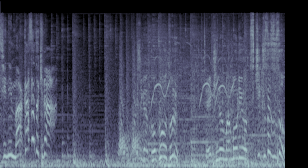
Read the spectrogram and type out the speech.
あたしに任せときな。ちがここを取る。敵の守りを突き崩すぞ。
